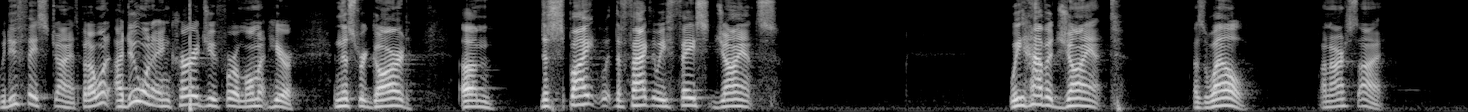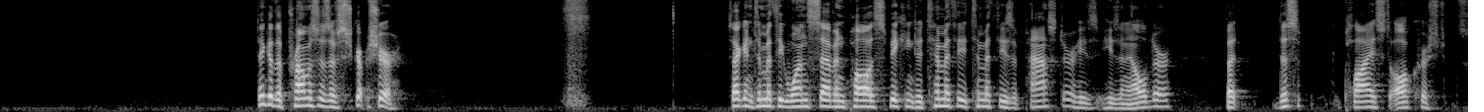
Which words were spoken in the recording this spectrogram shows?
We do face giants. But I, want, I do want to encourage you for a moment here in this regard. Um, despite the fact that we face giants, we have a giant as well on our side. Think of the promises of Scripture. 2 Timothy 1 7, Paul is speaking to Timothy. Timothy is a pastor, he's, he's an elder, but this applies to all Christians.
